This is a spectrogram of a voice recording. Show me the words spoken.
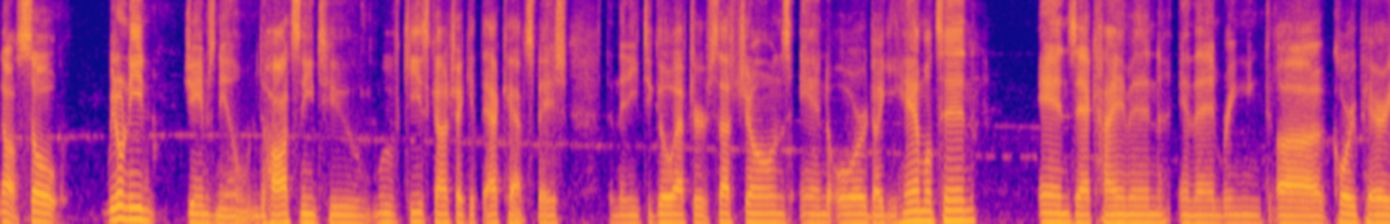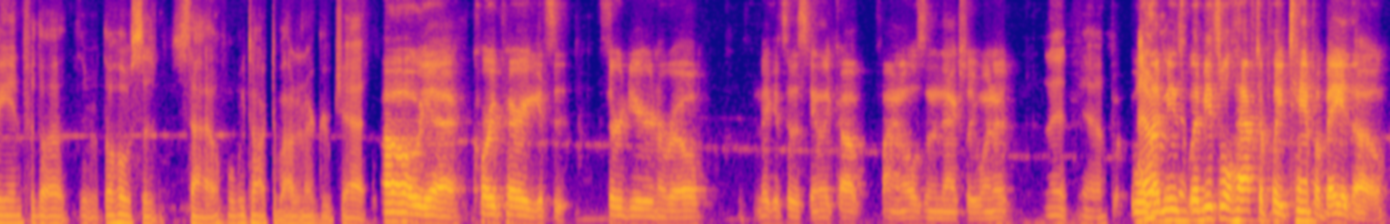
no, so we don't need James Neal. The Hawks need to move Keys contract, get that cap space. Then they need to go after Seth Jones and or Dougie Hamilton and Zach Hyman, and then bringing uh, Corey Perry in for the the, the host style, what we talked about in our group chat. Oh yeah, Corey Perry gets it third year in a row, make it to the Stanley Cup Finals, and then actually win it. That- yeah, Well, that means that means we'll have to play Tampa Bay though.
